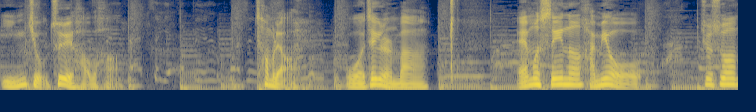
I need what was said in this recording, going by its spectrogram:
饮酒醉》好不好？唱不了，我这个人吧，MC 呢还没有，就是说，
